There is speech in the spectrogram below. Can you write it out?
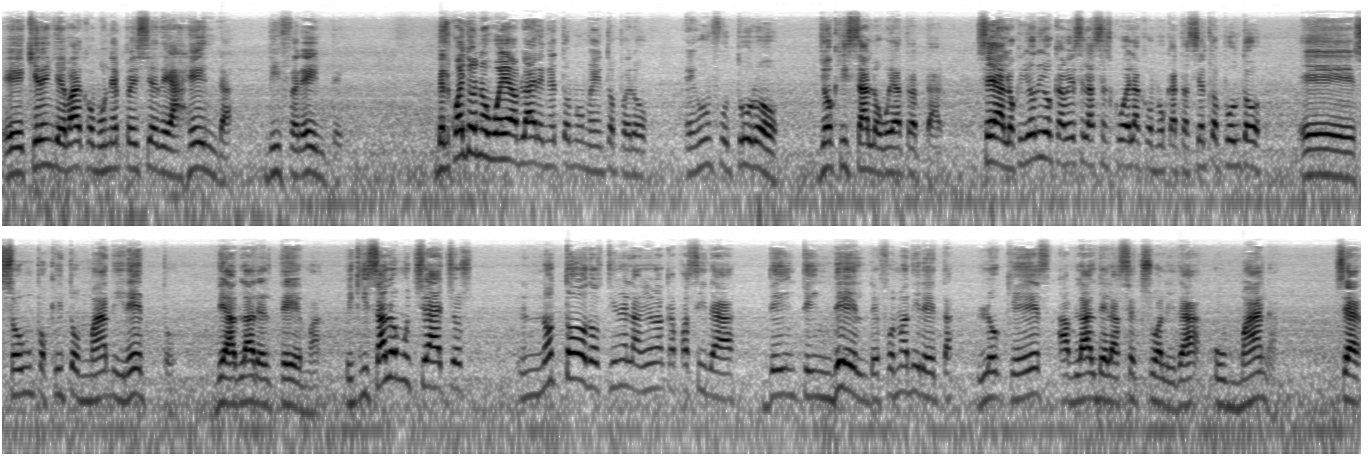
eh, quieren llevar como una especie de agenda diferente, del cual yo no voy a hablar en estos momentos, pero en un futuro yo quizás lo voy a tratar. O sea, lo que yo digo que a veces las escuelas como que hasta cierto punto eh, son un poquito más directos de hablar el tema. Y quizás los muchachos, no todos tienen la misma capacidad de entender de forma directa lo que es hablar de la sexualidad humana. O sea,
